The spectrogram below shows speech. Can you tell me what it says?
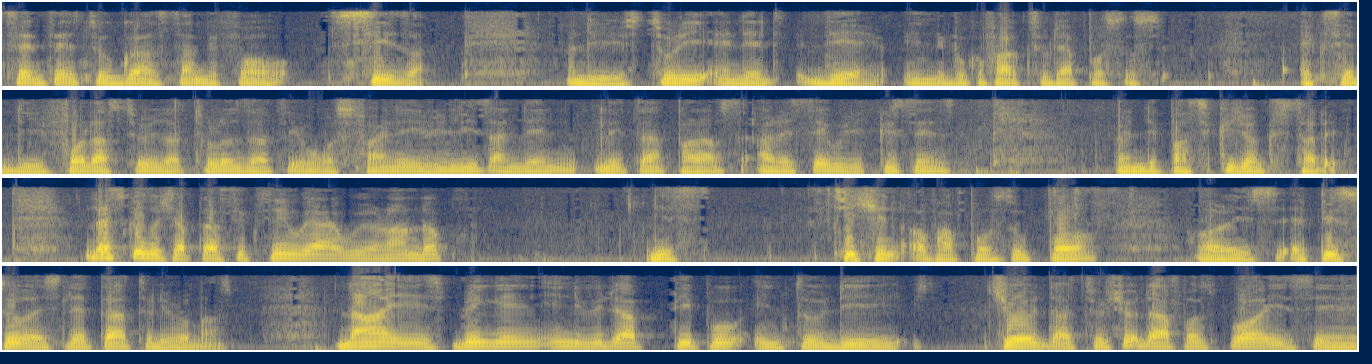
sentenced to go and stand before Caesar. And the story ended there in the book of Acts of the Apostles except the further story that told us that he was finally released and then later perhaps arrested with the Christians when the persecution started. Let's go to chapter 16 where we round up this teaching of Apostle Paul or his epistle, his letter to the Romans. Now he is bringing individual people into the church that to show that Apostle Paul is a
